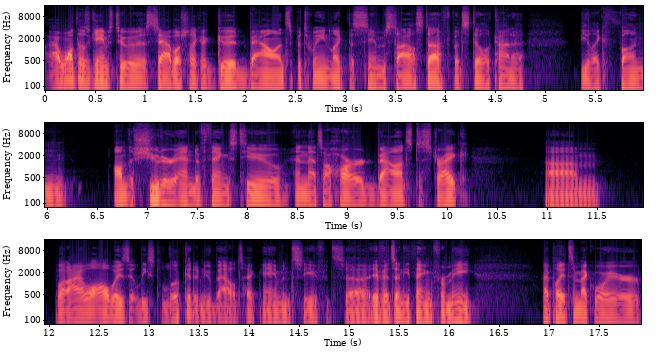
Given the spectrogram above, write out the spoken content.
I want those games to establish like a good balance between like the sim style stuff, but still kind of be like fun on the shooter end of things too. And that's a hard balance to strike. Um, but I will always at least look at a new BattleTech game and see if it's uh, if it's anything for me. I played some MechWarrior.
